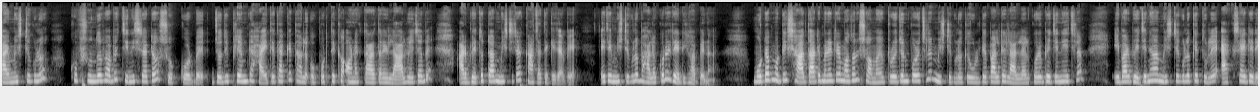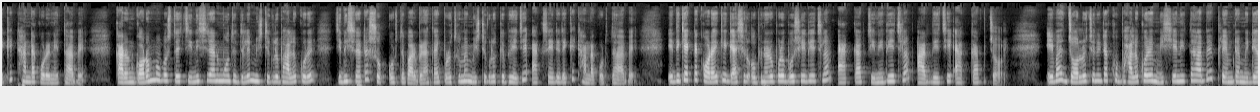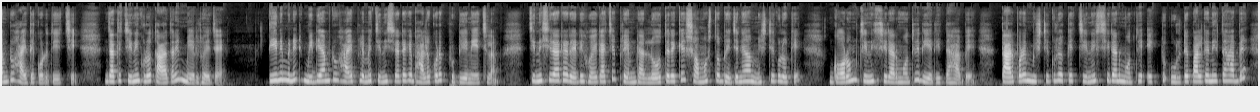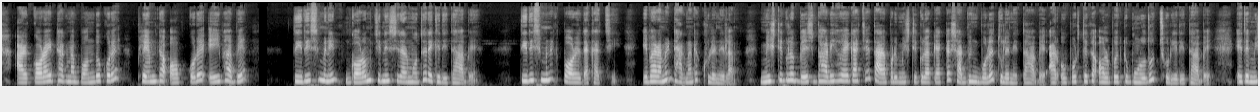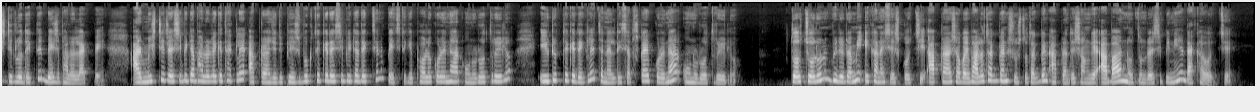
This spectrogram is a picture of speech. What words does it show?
আর মিষ্টিগুলো খুব সুন্দরভাবে চিনি শিরাটাও শোক করবে। যদি ফ্লেমটা হাইতে থাকে তাহলে ওপর থেকে অনেক তাড়াতাড়ি লাল হয়ে যাবে আর ভেতরটা মিষ্টিটা কাঁচা থেকে যাবে। এতে মিষ্টিগুলো ভালো করে রেডি হবে না। মোটামুটি সাত আট মিনিটের মতন সময় প্রয়োজন পড়েছিল, মিষ্টিগুলোকে উল্টে পাল্টে লাল লাল করে ভেজে নিয়েছিলাম। এবার ভেজে নেওয়া মিষ্টিগুলোকে তুলে এক সাইডে রেখে ঠান্ডা করে নিতে হবে। কারণ গরম অবস্থায় চিনি শিরার মধ্যে দিলে মিষ্টিগুলো ভালো করে চিনি শিরাটা শোক করতে পারবে না। তাই প্রথমে মিষ্টিগুলোকে ভেজে এক সাইডে রেখে ঠান্ডা করতে হবে। এদিকে একটা কড়াইকে গ্যাসের ওভেনের উপরে বসিয়ে দিয়েছিলাম, এক কাপ চিনি দিয়েছিলাম আর দিয়েছি এক কাপ জল। এবার জল চিনিটা খুব ভালো করে মিশিয়ে নিতে হবে। ফ্লেমটা মিডিয়াম টু হাইতে করে দিয়েছি যাতে চিনিগুলো তাড়াতাড়ি মেল্ট হয়ে যায়। তিন মিনিট মিডিয়াম টু হাই ফ্লেমে চিনি শিরাটাকে ভালো করে ফুটিয়ে নিয়েছিলাম। চিনি শিরাটা রেডি হয়ে গেছে, ফ্লেমটা লোতে রেখে সমস্ত ভেজে নেওয়া মিষ্টিগুলোকে গরম চিনি শিরার মধ্যে দিয়ে দিতে হবে। তারপরে মিষ্টিগুলোকে চিনি শিরার মধ্যে একটু উল্টে পাল্টে নিতে হবে আর কড়াই ঢাকনা বন্ধ করে ফ্লেমটা অফ করে এইভাবে তিরিশ মিনিট গরম চিনি শিরার মধ্যে রেখে দিতে হবে। তিরিশ মিনিট পরে দেখাচ্ছি। এবার আমি ঢাকনাটা খুলে নিলাম। মিষ্টিগুলো বেশ ভারী হয়ে গেছে, তারপরে মিষ্টিগুলোকে একটা সার্ভিং বলে তুলে নিতে হবে আর ওপর থেকে অল্প একটু গুঁড়ো দুধ ছড়িয়ে দিতে হবে। এতে মিষ্টিগুলো দেখতে বেশ ভালো লাগবে। আর মিষ্টির রেসিপিটা ভালো লেগে থাকলে আপনারা যদি ফেসবুক থেকে রেসিপিটা দেখছেন, পেজটিকে ফলো করে নেওয়ার অনুরোধ রইল। ইউটিউব থেকে দেখলে চ্যানেলটি সাবস্ক্রাইব করে নেওয়ার অনুরোধ রইল। তো চলুন ভিডিওটা আমি এখানে শেষ করছি। আপনারা সবাই ভালো থাকবেন, সুস্থ থাকবেন। আপনাদের সঙ্গে আবার নতুন রেসিপি নিয়ে দেখা হচ্ছে।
